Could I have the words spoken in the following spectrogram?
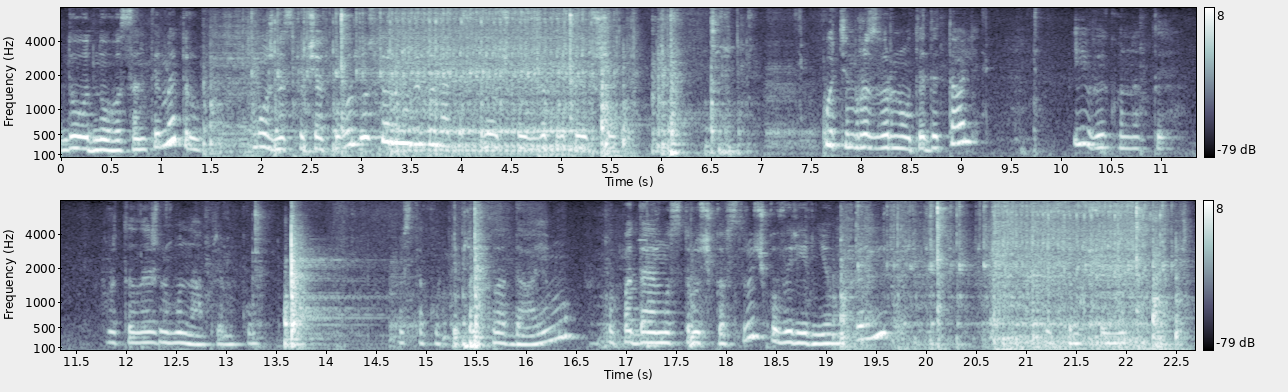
до 1 см. Можна спочатку в одну сторону виконати строчку, закріпивши, потім розвернути деталь і виконати в протилежному напрямку. Ось так от прикладаємо, попадаємо строчка в строчку, вирівнюємо краї, розкручуємо.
